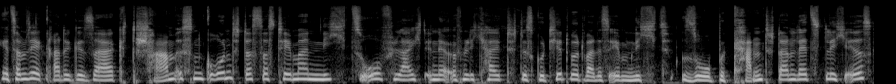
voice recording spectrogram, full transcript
Jetzt haben Sie ja gerade gesagt, Scham ist ein Grund, dass das Thema nicht so vielleicht in der Öffentlichkeit diskutiert wird, weil es eben nicht so bekannt dann letztlich ist.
